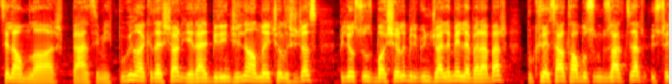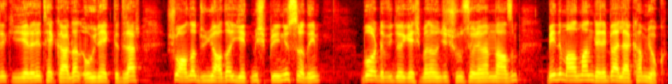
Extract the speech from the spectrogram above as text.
Selamlar ben Semih. Bugün arkadaşlar yerel birinciliğini almaya çalışacağız. Biliyorsunuz başarılı bir güncelleme ile beraber bu küresel tablosunu düzelttiler. Üstelik yereli tekrardan oyuna eklediler. Şu anda dünyada 71. sıradayım. Bu arada videoya geçmeden önce şunu söylemem lazım. Benim Almanya ile bir alakam yok.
